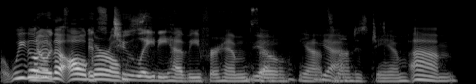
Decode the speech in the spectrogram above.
we go no, to the it's, all it's too lady heavy for him. So yeah, it's Yeah. not his jam. Um,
